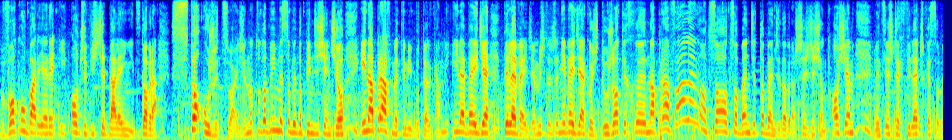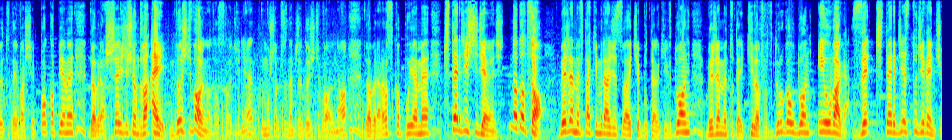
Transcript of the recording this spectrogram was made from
wokół bariery i oczywiście dalej nic. Dobra, 100 użyć, słuchajcie, no to dobijmy sobie do 50 i naprawmy tymi butelkami. Ile wejdzie, tyle wejdzie. Myślę, że nie wejdzie jakoś dużo tych y, napraw, ale no co, co będzie, to będzie. Dobra, 68, więc jeszcze chwileczkę sobie tutaj właśnie pokopiemy. Dobra, 62, ej, dość wolno to schodzi, nie? Muszę przyznać, że dość wolno. Dobra, rozkopujemy. 49, no to co? Bierzemy w takim razie, słuchajcie, butelki w dłoń, bierzemy tutaj kilof w drugą dłoń i uwaga, z 49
